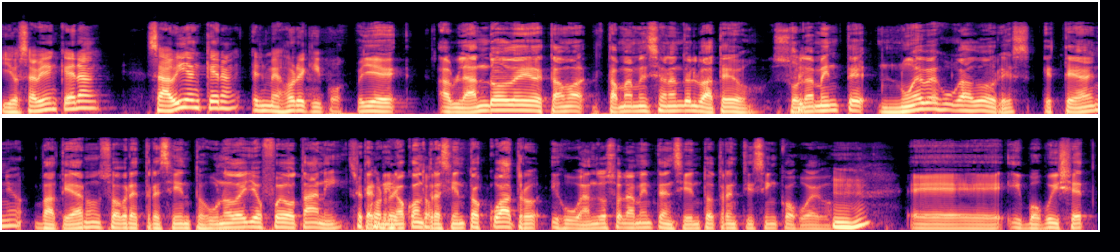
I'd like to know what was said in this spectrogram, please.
Y ellos sabían que eran, sabían que eran el mejor equipo. Oye, Hablando de, estamos, estamos mencionando el bateo. Solamente nueve jugadores este año batearon sobre 300. Uno de ellos fue Otani, terminó con 304 y jugando solamente en 135 juegos. eh, y Bobby Shett,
